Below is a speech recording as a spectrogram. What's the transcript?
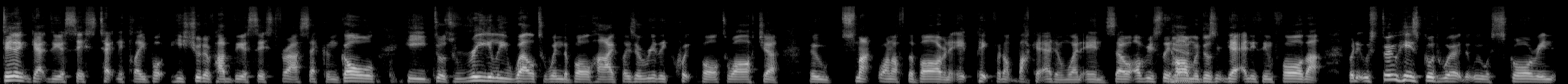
didn't get the assist technically, but he should have had the assist for our second goal. He does really well to win the ball high, plays a really quick ball to Archer, who smacked one off the bar and it picked Pickford up back at head and went in. So obviously, yeah. Hamer doesn't get anything for that, but it was through his good work that we were scoring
